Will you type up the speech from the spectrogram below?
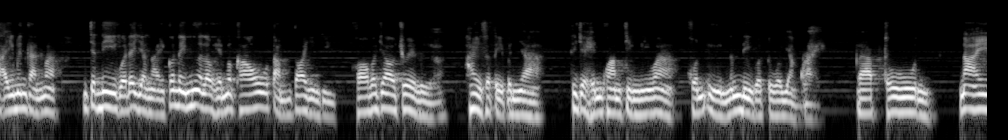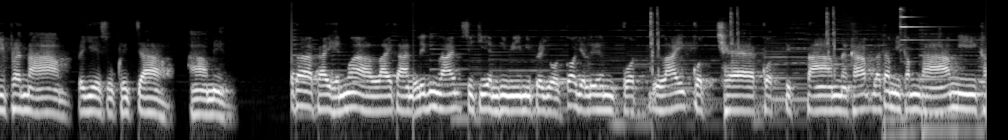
สัยเหมือนกันว่ามันจะดีกว่าได้ยังไง ก็ในเมื่อเราเห็นว่าเขาต่ำต้อยจริงๆ ขอพระเจ้าช่วยเหลือ ให้สติปัญญาที่จะเห็นความจริงนี้ว่าคนอื่นนั้นดีกว่าตัวอย่างไรกราบทูลในพระนามพระเยซูคริสต์เจ้าอาเมน ถ้าใครเห็นว่ารายการ Living Life CGMTV มีประโยชน์ก็อย่าลืมกดไลค์กดแชร์ กดติดตามนะครับ และถ้ามีคำถามมีค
